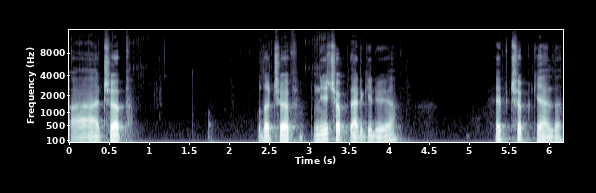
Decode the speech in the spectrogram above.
Aa, çöp. Bu da çöp. Niye çöpler geliyor ya? Hep çöp geldi.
